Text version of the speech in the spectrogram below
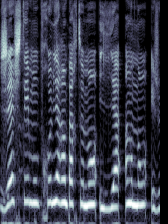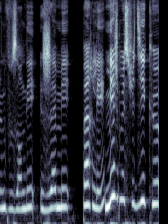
J'ai acheté mon premier appartement il y a un an et je ne vous en ai jamais parler. Mais je me suis dit que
